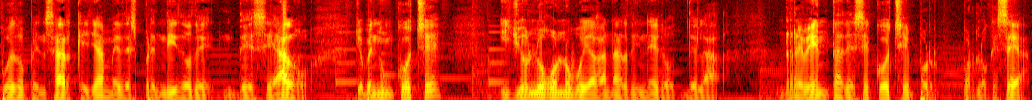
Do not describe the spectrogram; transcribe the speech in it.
puedo pensar que ya me he desprendido de, ese algo. Yo vendo un coche y yo luego no voy a ganar dinero de la reventa de ese coche por, por lo que sea.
